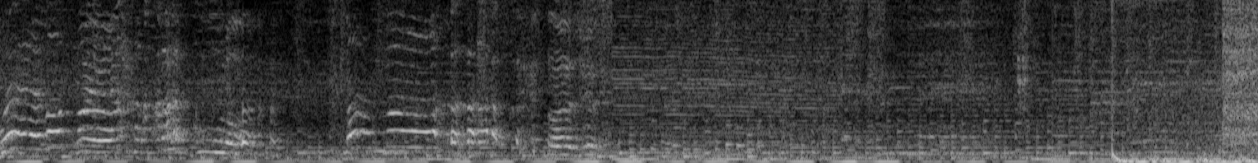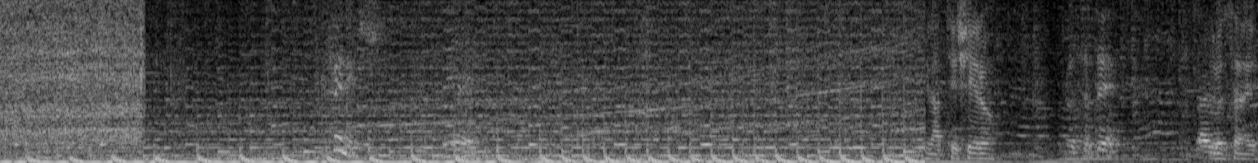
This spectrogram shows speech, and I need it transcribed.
Uè, mamma! Culo! Mamma! Oh, Finish. Grazie Ciro. Grazie a te. Lo sei.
